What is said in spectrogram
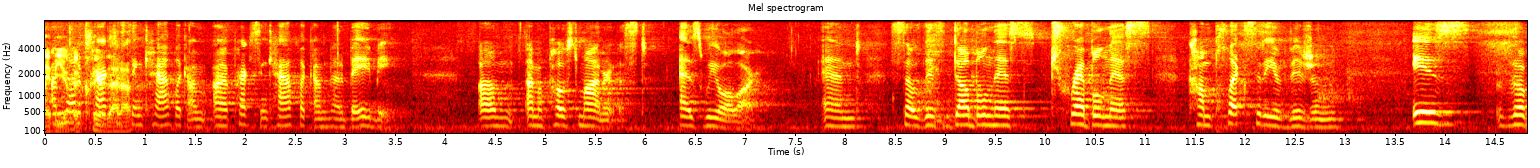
Maybe you could a clear that up. I'm not practicing Catholic. I'm, I'm a practicing Catholic. I'm not a baby. Um, I'm a postmodernist, as we all are. And so this doubleness, trebleness, complexity of vision is the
